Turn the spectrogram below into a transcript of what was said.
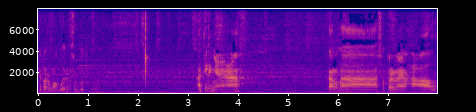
Depan rumah gue tersebut. Akhirnya karena satu dan lain hal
